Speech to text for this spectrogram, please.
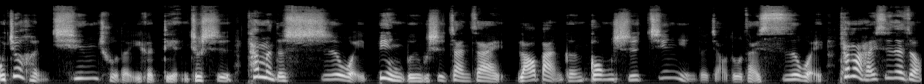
我就很清楚的一个点就是，他们的思维并不是站在老板跟公司经营的角度在思维，他们还是那种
